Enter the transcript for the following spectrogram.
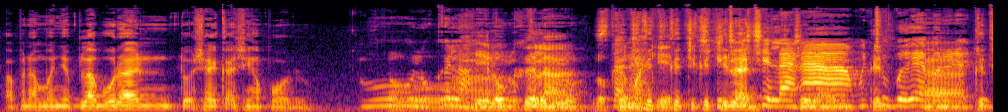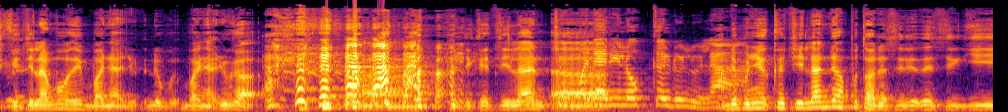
apa namanya pelaburan untuk syarikat Singapura dulu. Oh, lokal lah. Okay lokal lah Local Start market Kecil-kecilan. Kecil-kecilan. Ha, mencuba kan baru nak cuba. Kecil-kecilan pun banyak banyak juga. Ah, kecil-kecilan Cuma ah, dari lokal dululah. dia punya kecilan dia apa tau dari segi, dari segi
